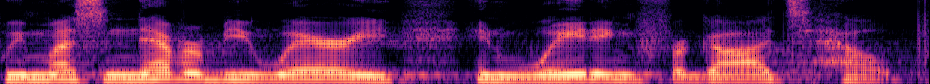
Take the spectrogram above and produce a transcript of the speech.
We must never be wary in waiting for God's help.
